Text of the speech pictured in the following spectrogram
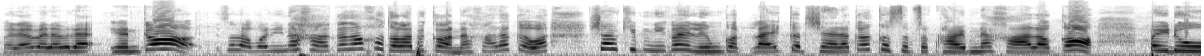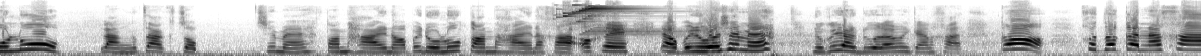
ไปแล้วไปแล้วไปแล้วงั้นก็สำหรับวันนี้นะคะ ก็ต้องขอตัวลาไปก่อนนะคะ ถ้าเกิดว่าชอบคลิปนี้ก็อย่าลืมกดไลค์กดแชร์แล้วก็กด subscribe นะคะ แล้วก็ไปดูรูปหลังจากจบใช่ไหมตอนท้ายเนาะไปดูรูปตอนท้ายนะคะ โอเค อยากไปดูแล้วใช่ไหมหนูก็อยากดูแล้วเหมือนกันค่ะ ก็ขอตัวก่อนนะคะ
